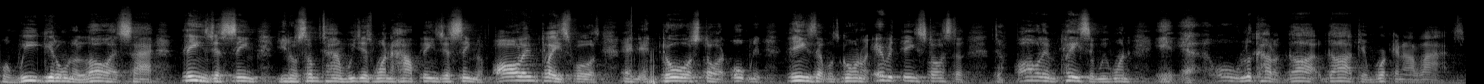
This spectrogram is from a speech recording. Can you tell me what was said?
when we get on the Lord's side, things just seem, you know, sometimes we just wonder how things just seem to fall in place for us and, and doors start opening. Things that was going on, everything starts to, to fall in place and we wonder, oh, look how the God, God can work in our lives.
